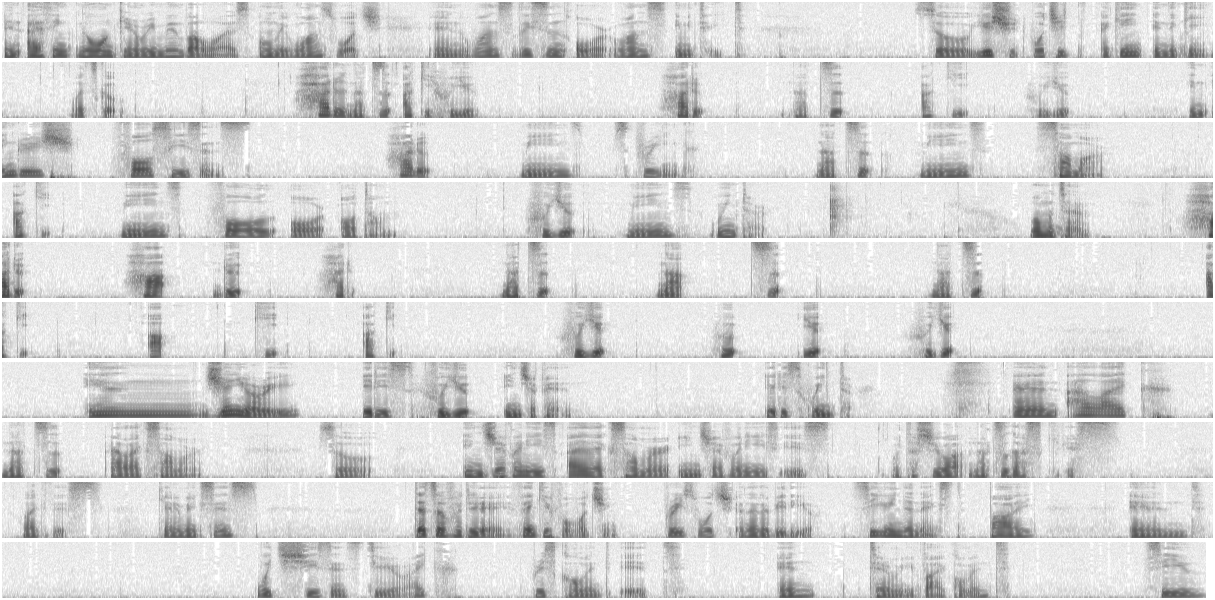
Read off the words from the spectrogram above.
And I think no one can remember was only once watch and once listen or once imitate. So you should watch it again and again. Let's go. 春夏秋冬春夏秋冬 In English, four seasons. 春 means spring. 夏 means summer. 秋 means fall or autumn. 冬 means winter. One more time. 春、春、春。夏、夏、夏。秋、秋、秋。冬、冬、冬。In January, it is 冬 in Japan. It is winter. And I like 夏 I like summer. So in Japanese, I like summer in Japanese is 私は夏が好きです。Like this. Can it make sense? That's all for today. Thank you for watching. Please watch another video. See you in the next. Bye. And which seasons do you like? Please comment it and tell me by comment. See you.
